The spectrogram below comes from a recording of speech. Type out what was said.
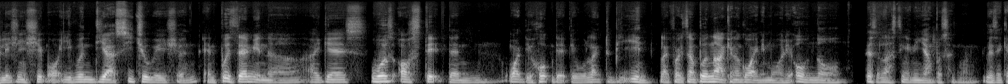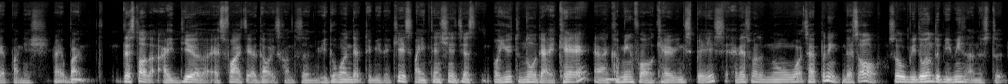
relationship or even their situation and puts them in a, I guess, worse off state than what they hope that they would like to be in. Like, for example, now I cannot go anymore. They, oh no, that's the last thing any young person wants they get punished, right? But that's not the idea as far as the adult is concerned. We don't want that to be the case. My intention is just for you to know that I care and I'm mm. coming for a caring space and I just want to know what's happening. That's all. So we don't want to be misunderstood.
